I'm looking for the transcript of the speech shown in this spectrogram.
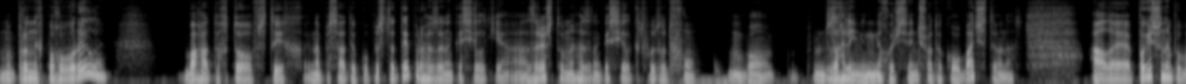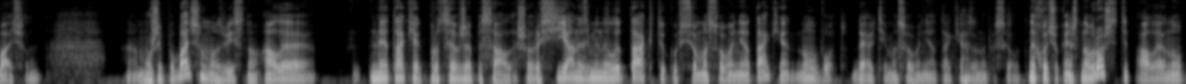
ми про них поговорили. Багато хто встиг написати купу статей про газонокосілки, а зрештою ми газонокосілки тфу-тфу-тфу, бо взагалі не хочеться нічого такого бачити у нас. Але поки що не побачили. Може, і побачимо, звісно, але не так, як про це вже писали, що росіяни змінили тактику, все масовані атаки. Ну от, де ті масовані атаки газонокосилок. Не хочу, звісно, наврочити, але ну,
